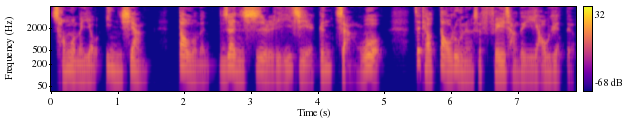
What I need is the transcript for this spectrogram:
从我们有印象到我们认识、理解跟掌握。这条道路呢是非常的遥远的，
